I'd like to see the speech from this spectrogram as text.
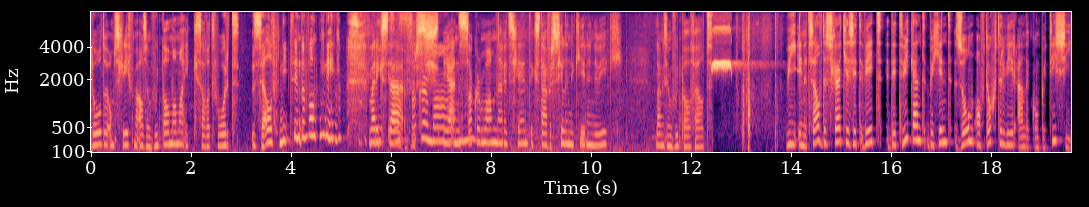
Lode omschreef me als een voetbalmama. Ik zal het woord zelf niet in de mond nemen. Maar ik sta... Een ja, een soccermom naar het schijnt. Ik sta verschillende keren in de week langs een voetbalveld. Wie in hetzelfde schuitje zit, weet, dit weekend begint zoon of dochter weer aan de competitie.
